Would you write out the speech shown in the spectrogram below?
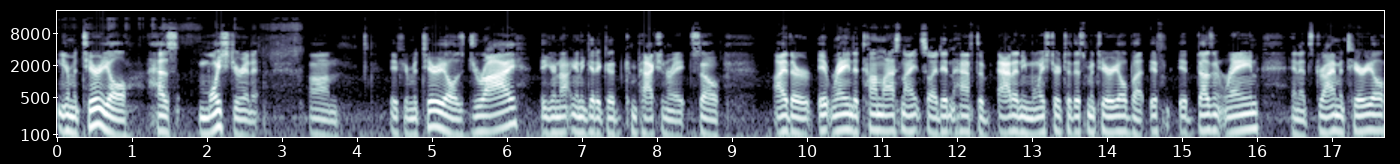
your material has moisture in it. Um, if your material is dry, you're not gonna get a good compaction rate. So either it rained a ton last night, so I didn't have to add any moisture to this material, but if it doesn't rain and it's dry material,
